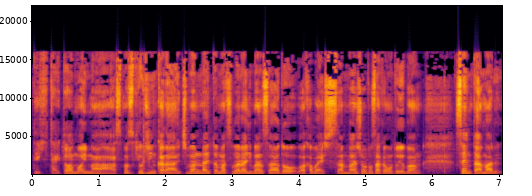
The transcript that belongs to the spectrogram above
ていきたいと思います。まず、巨人から1番ライト松原、2番サード若林、3番ショート坂本、4番センター丸、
